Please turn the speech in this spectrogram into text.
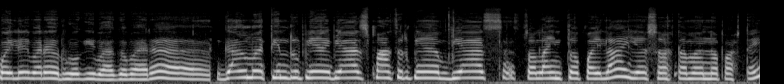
पहिल्यैबाट रोगी भएको भएर गाउँमा तिन रुपियाँ ब्याज पाँच रुपियाँ ब्याज चलाइन त पहिला यो संस्थामा नपस्दै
